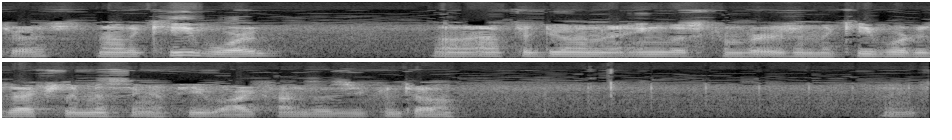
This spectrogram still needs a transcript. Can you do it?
address. Now the keyboard, uh, after doing the English conversion, the keyboard is actually missing a few icons as you can tell. Thanks,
